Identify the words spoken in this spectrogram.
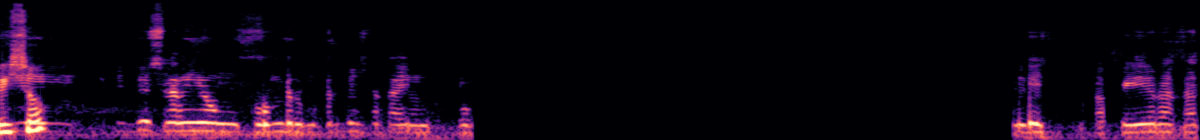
piso? Itis lang yung former mo na kayo Bilis, makapira ka.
